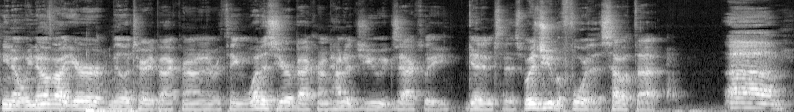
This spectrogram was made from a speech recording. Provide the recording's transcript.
you know, we know about your military background and everything. What is your background? How did you exactly get into this? What did you do before this? How about that? Um,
